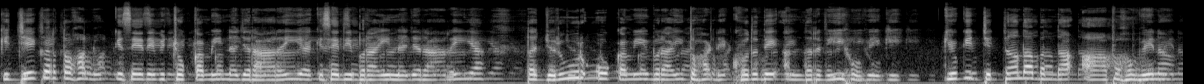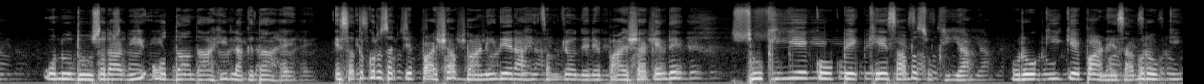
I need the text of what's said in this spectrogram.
ਕਿ ਜੇਕਰ ਤੁਹਾਨੂੰ ਕਿਸੇ ਦੇ ਵਿੱਚੋਂ ਕਮੀ ਨਜ਼ਰ ਆ ਰਹੀ ਹੈ, ਕਿਸੇ ਦੀ ਬੁਰਾਈ ਨਜ਼ਰ ਆ ਰਹੀ ਹੈ, ਤਾਂ ਜ਼ਰੂਰ ਉਹ ਕਮੀ ਬੁਰਾਈ ਤੁਹਾਡੇ ਖੁਦ ਦੇ ਅੰਦਰ ਵੀ ਹੋਵੇਗੀ। ਕਿਉਂਕਿ ਜਿੱਦਾਂ ਦਾ ਬੰਦਾ ਆਪ ਹੋਵੇ ਨਾ, ਉਹਨੂੰ ਦੂਸਰਾ ਵੀ ਉਦਾਂ ਦਾ ਹੀ ਲੱਗਦਾ ਹੈ। ਇਹ ਸਤਿਗੁਰੂ ਸੱਚੇ ਪਾਤਸ਼ਾਹ ਬਾਣੀ ਦੇ ਰਾਹੀਂ ਸਮਝਾਉਂਦੇ ਨੇ। ਪਾਤਸ਼ਾਹ ਕਹਿੰਦੇ, ਸੁਖੀਏ ਕੋ ਪੇਖੇ ਸਭ ਸੁਖੀਆ, ਰੋਗੀ ਕੇ ਭਾਣੇ ਸਭ ਰੋਗੀ।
